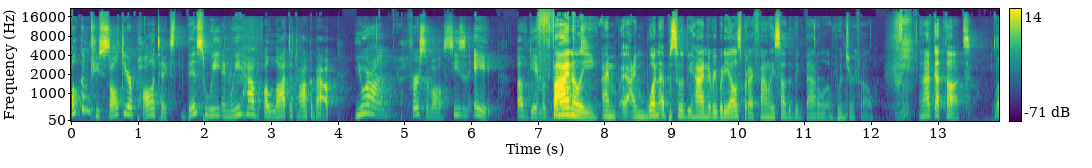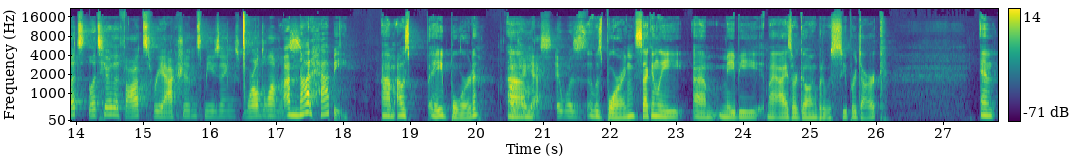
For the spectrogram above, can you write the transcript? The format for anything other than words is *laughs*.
Welcome to Saltier Politics this week, and we have a lot to talk about. You are on, first of all, season eight of Game of Thrones. Finally, I'm I'm one episode behind everybody else, but I finally saw the big battle of Winterfell, and I've got thoughts. Let's let's hear the thoughts, reactions, musings, moral dilemmas. I'm not happy. Um, I was a bored. Okay. yes, it was. It was boring. Secondly, um, maybe my eyes are going, but it was super dark, and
